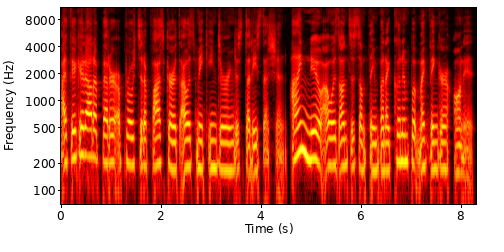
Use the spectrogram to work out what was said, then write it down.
I figured out a better approach to the flashcards I was making during the study session. I knew I was onto something, but I couldn't put my finger on it.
